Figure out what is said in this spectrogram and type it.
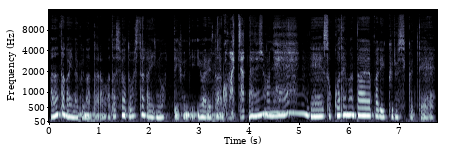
あなたがいなくなったら私はどうしたらいいのっていうふうに言われた困っちゃったでしょうね。で、そこでまたやっぱり苦しくて、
